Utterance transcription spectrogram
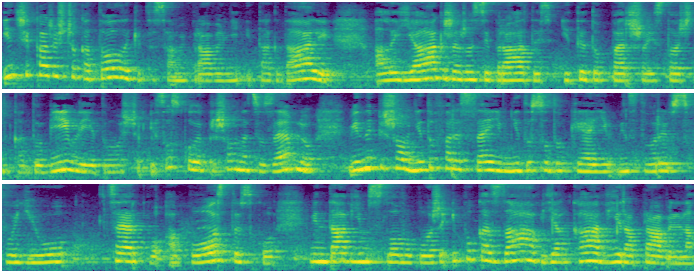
Інші кажуть, що католики це самі правильні і так далі. Але як же розібратись, іти до першого істочника, до Біблії, тому що Ісус, коли прийшов на цю землю, він не пішов ні до фарисеїв, ні до судокеїв. Він створив свою церкву апостольську, він дав їм Слово Боже і показав, яка віра правильна.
